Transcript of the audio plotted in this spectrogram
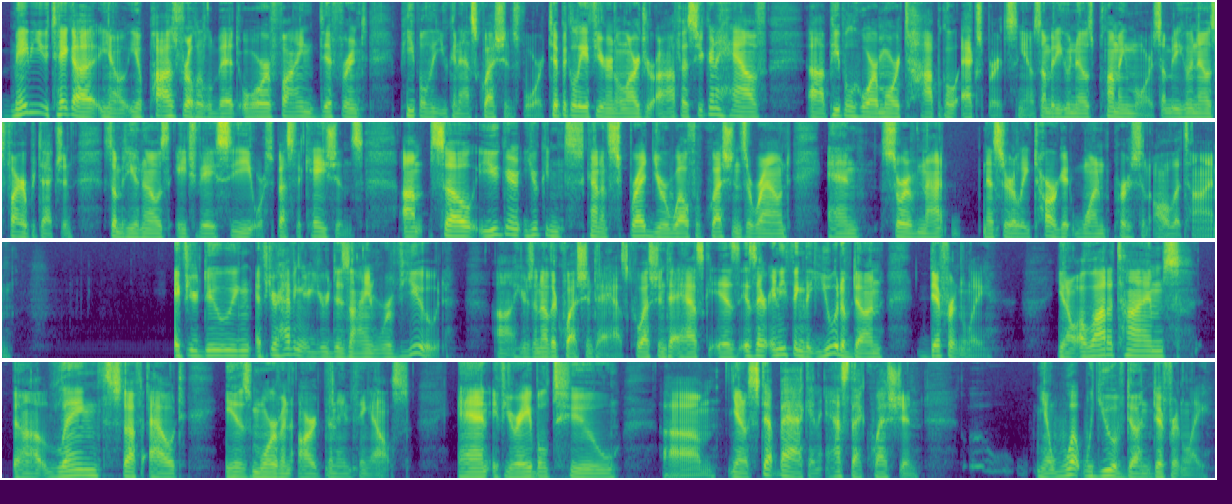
maybe you take a you know you know pause for a little bit or find different people that you can ask questions for. Typically, if you're in a larger office, you're going to have uh, people who are more topical experts. You know, somebody who knows plumbing more, somebody who knows fire protection, somebody who knows HVAC or specifications. Um, so you can you can kind of spread your wealth of questions around and sort of not necessarily target one person all the time. If you're doing if you're having your design reviewed uh, here's another question to ask. Question to ask is Is there anything that you would have done differently? You know, a lot of times uh, laying stuff out is more of an art than anything else. And if you're able to, um, you know, step back and ask that question, you know, what would you have done differently?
